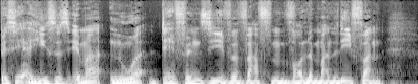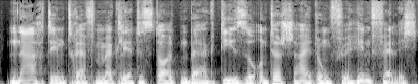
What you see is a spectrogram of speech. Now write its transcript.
Bisher hieß es immer, nur defensive Waffen wolle man liefern. Nach dem Treffen erklärte Stoltenberg diese Unterscheidung für hinfällig.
